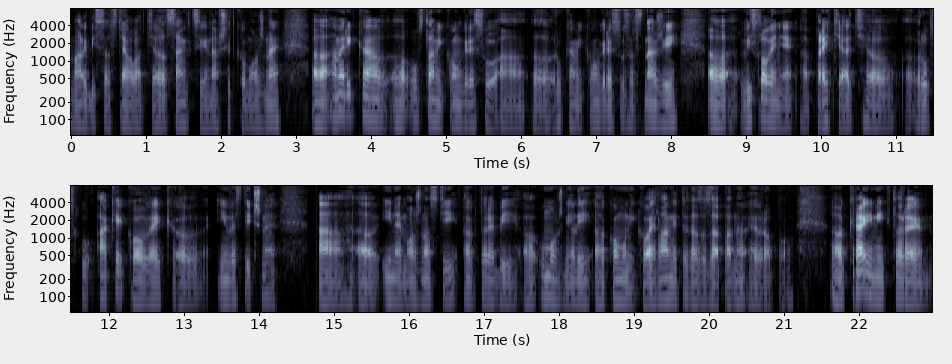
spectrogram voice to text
mali by sa vzťahovať sankcie na všetko možné. Amerika ústami kongresu a rukami kongresu sa snaží vyslovene preťať Rusku akékoľvek investičné a iné možnosti, ktoré by umožnili komunikovať hlavne teda so západnou Európou. Krajiny, ktoré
